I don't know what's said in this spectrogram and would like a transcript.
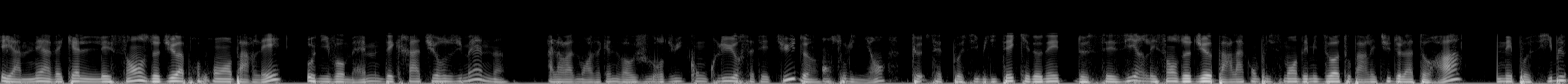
et amener avec elle l'essence de Dieu à proprement parler, au niveau même des créatures humaines. Alors l'Admorazaken va aujourd'hui conclure cette étude en soulignant que cette possibilité qui est donnée de saisir l'essence de Dieu par l'accomplissement des mitzvot ou par l'étude de la Torah n'est possible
